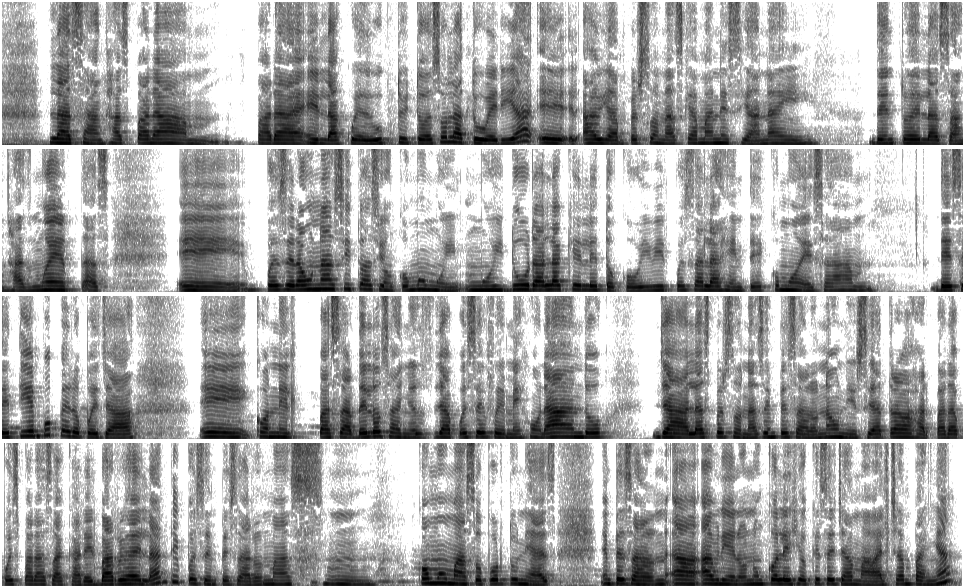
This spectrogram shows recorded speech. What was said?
las zanjas para, um, para el acueducto y todo eso, la tubería, eh, habían personas que amanecían ahí dentro de las zanjas muertas. Eh, pues era una situación como muy, muy dura la que le tocó vivir pues a la gente como de, esa, de ese tiempo, pero pues ya eh, con el pasar de los años ya pues se fue mejorando, ya las personas empezaron a unirse a trabajar para pues para sacar el barrio adelante y pues empezaron más mm, como más oportunidades. Empezaron a abrieron un colegio que se llamaba el Champaña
